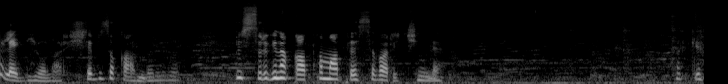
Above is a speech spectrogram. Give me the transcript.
Öyle diyorlar işte bizi kandırıyor. Bir sürü yine katkı maddesi var içinde. Gel.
